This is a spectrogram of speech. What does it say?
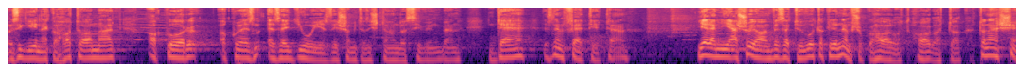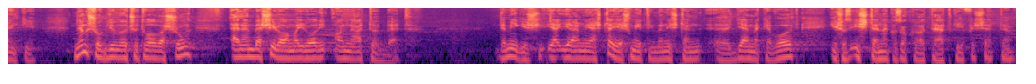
az igének a hatalmát, akkor, akkor ez, ez egy jó érzés, amit az Isten ad a szívünkben. De ez nem feltétel. Jeremiás olyan vezető volt, akire nem sokan hallott, hallgattak. Talán senki. Nem sok gyümölcsöt olvasunk, ellenben síralmairól annál többet. De mégis Jeremiás teljes mértékben Isten gyermeke volt, és az Istennek az akaratát képviselte.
